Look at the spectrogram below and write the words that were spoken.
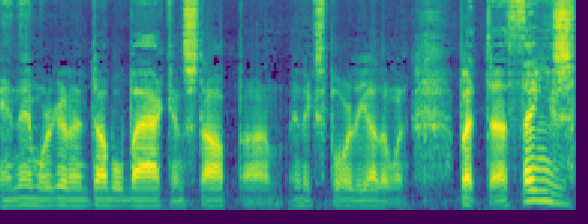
and then we're going to double back and stop um, and explore the other one. But uh, things,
